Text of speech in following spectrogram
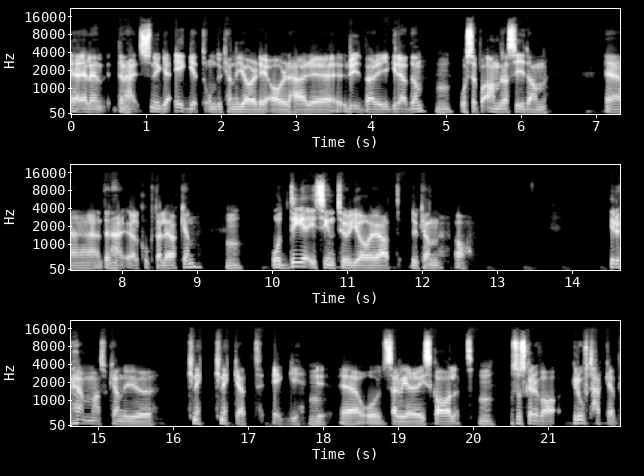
eh, eller den här snygga ägget, om du kan göra det av det här eh, Rydberggrädden. Mm. Och så på andra sidan eh, den här ölkokta löken. Mm. Och det i sin tur gör att du kan... Ja, är du hemma så kan du ju knäck, knäcka ett ägg Mm. eh, och servera det i skalet. Mm. Och så ska det vara grovt hackad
